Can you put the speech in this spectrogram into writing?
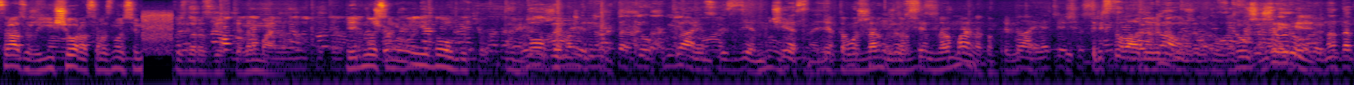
сразу же еще раз разносим до разведки, нормально. Переносим и долго. Долго мы так его хуярим, пизде, ну честно. Нет, там Пошло нормально, уже всем нормально там прилетает. Три стола пока уже. Ты уже говорю, надо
